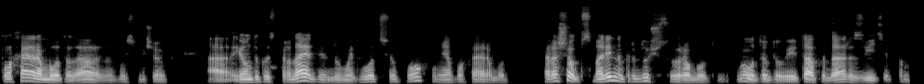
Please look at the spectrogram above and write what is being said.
плохая работа, да, допустим, человек, а, и он такой страдает и думает: "Вот всё плохо, у меня плохая работа". Хорошо, посмотри на предыдущую свою работу. Ну, вот эту этапы, да, развития там.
